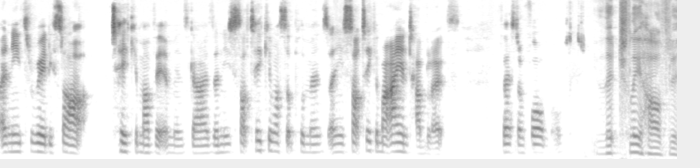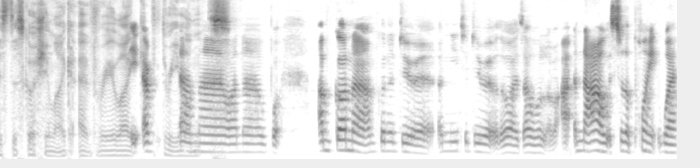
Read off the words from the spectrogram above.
I need to really start taking my vitamins, guys. I need to start taking my supplements. I need to start taking my iron tablets first and foremost. Literally have this discussion like every like It- ev- three I know, I know, but I'm gonna, I'm gonna do it. I need to do it, otherwise I will. I, now it's to the point where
